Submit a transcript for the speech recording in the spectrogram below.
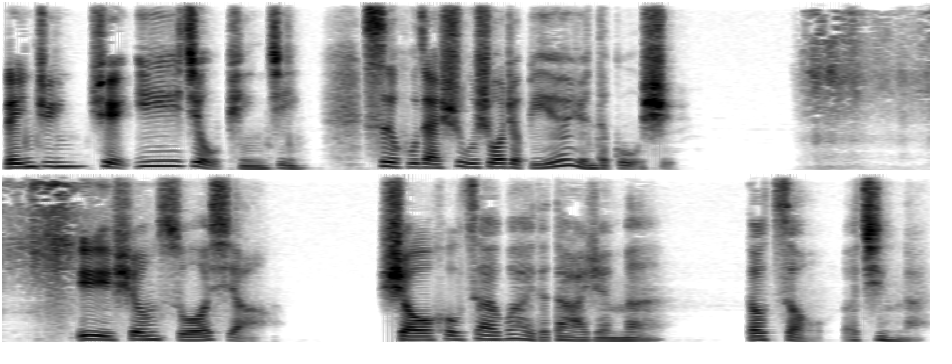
林君却依旧平静，似乎在述说着别人的故事。一声所响，守候在外的大人们都走了进来。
